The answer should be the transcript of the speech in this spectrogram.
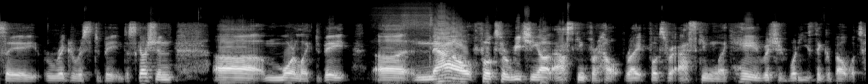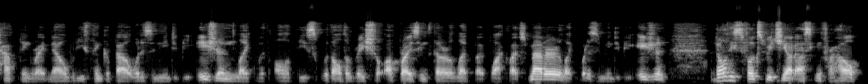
say, rigorous debate and discussion, uh, more like debate. Uh, now, folks are reaching out asking for help, right? Folks are asking, like, hey, Richard, what do you think about what's happening right now? What do you think about what does it mean to be Asian? Like, with all of these, with all the racial uprisings that are led by Black Lives Matter, like, what does it mean to be Asian? And all these folks reaching out asking for help.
